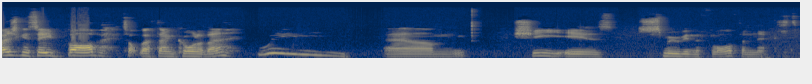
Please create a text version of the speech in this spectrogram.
as you can see, Bob, top left hand corner there, whee, um, she is smoothing the floor for next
